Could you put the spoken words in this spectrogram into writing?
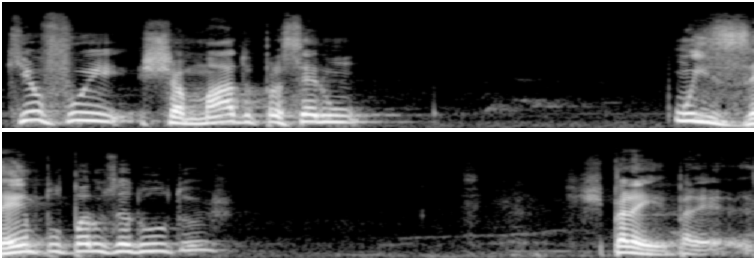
que eu fui chamado para ser um, um exemplo para os adultos? Espera aí, espera aí.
